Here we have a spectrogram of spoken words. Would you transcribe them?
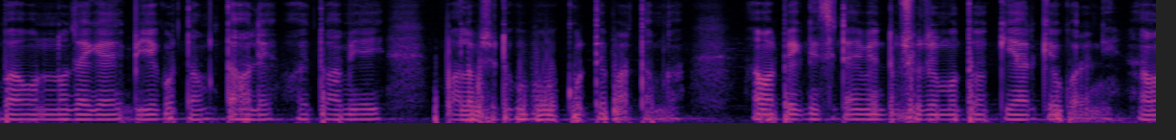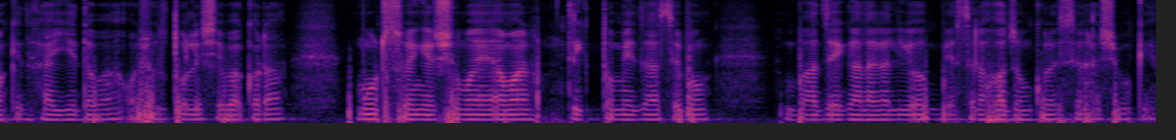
বা অন্য জায়গায় বিয়ে করতাম, তাহলে হয়তো আমি এই ভালোবাসাটুকু উপভোগ করতে পারতাম না। আমার প্রেগনেন্সি টাইমে দুশোরের মতো কেয়ার কেউ করেনি। আমাকে খাইয়ে দেওয়া, অসুস্থ হলে সেবা করা মুড সুইংয়ের সময় আমার তিক্ত মেজাজ এবং বাজে গালাগালিও বেচারা হজম করেছে হাসিমুখে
